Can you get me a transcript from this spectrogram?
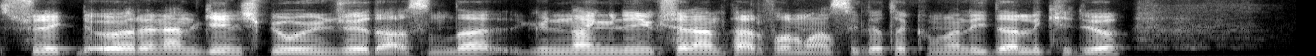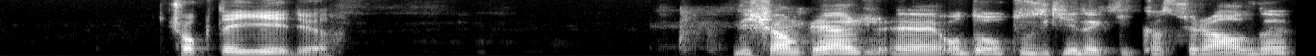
sürekli öğrenen genç bir oyuncu edasında günden güne yükselen performansıyla takımına liderlik ediyor. Çok da iyi ediyor. Dichampier e, o da 32 dakika süre aldı.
